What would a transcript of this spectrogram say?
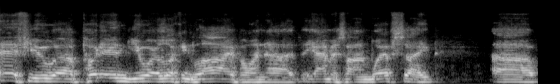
if you uh, put in "You Are Looking Live" on uh, the Amazon website, uh,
